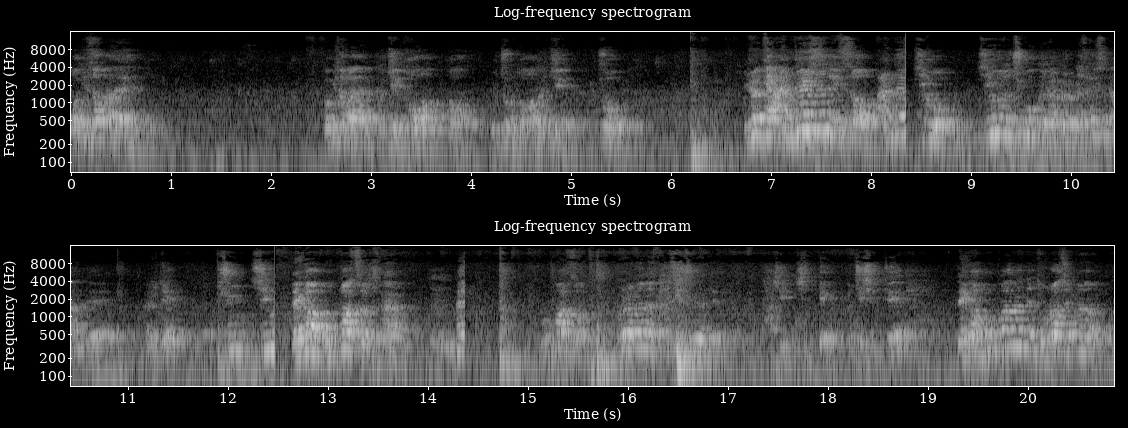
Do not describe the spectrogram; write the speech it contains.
어디서 받아야 돼? 거기서 받아야 돼. 그렇지. 더 와. 더 와. 이쪽으로 더 와. 그렇지. 줘. 이렇게 안될 수도 있어. 안 돼. 지우. 지우도 주고 그냥 그렇게 서 있으면 안 돼. 알겠지? 주, 지우. 내가 못 봤어, 준아야. 못 봤어. 그러면은 다시 주면 돼. 다시 쉽게. 그렇지, 쉽게. 내가 못 봤는데 돌아서면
